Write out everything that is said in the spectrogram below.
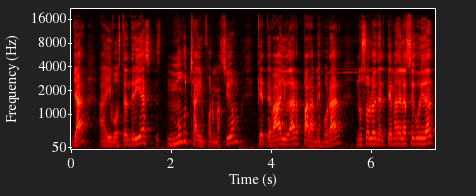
ya, ahí vos tendrías mucha información que te va a ayudar para mejorar, no solo en el tema de la seguridad,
